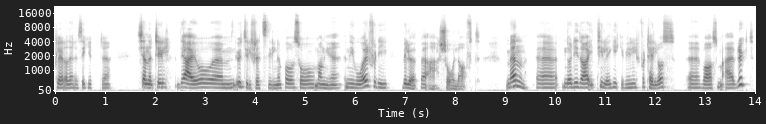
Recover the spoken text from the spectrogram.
flere av dere sikkert kjenner til, det er jo utilfredsstillende på så mange nivåer, fordi beløpet er så lavt. Men når de da i tillegg ikke vil fortelle oss hva som er brukt,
